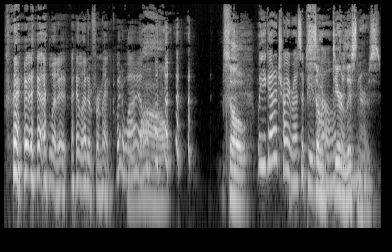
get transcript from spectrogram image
I let it. I let it ferment quite a while. Wow. so well, you got to try recipes. So, out, dear listeners,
